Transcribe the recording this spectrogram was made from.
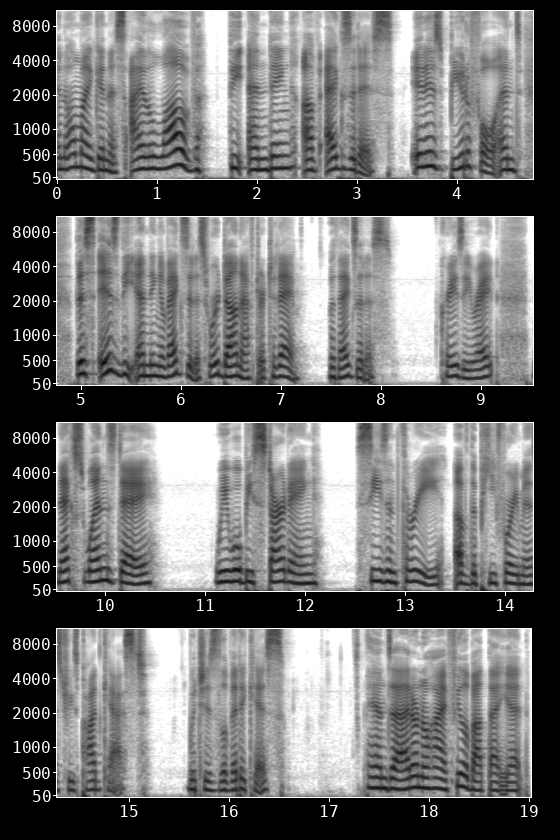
And oh my goodness, I love the ending of Exodus. It is beautiful. And this is the ending of Exodus. We're done after today with Exodus. Crazy, right? Next Wednesday, we will be starting season three of the P40 Ministries podcast, which is Leviticus. And uh, I don't know how I feel about that yet.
